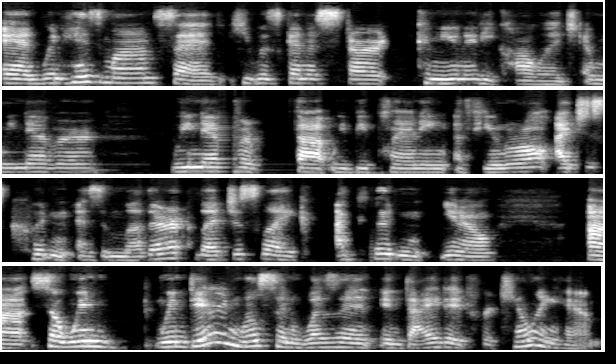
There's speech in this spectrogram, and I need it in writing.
And when his mom said he was going to start community college and we never we never thought we'd be planning a funeral, I just couldn't as a mother, let just like I couldn't, you know. Uh, so when when Darren Wilson wasn't indicted for killing him,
